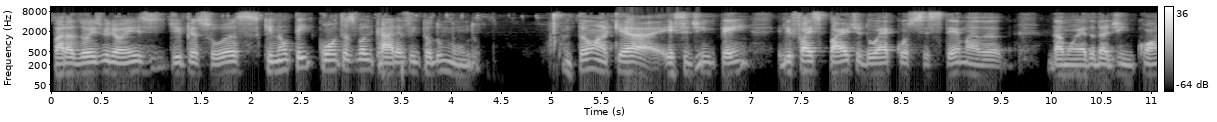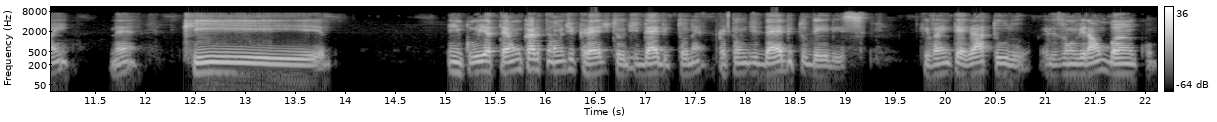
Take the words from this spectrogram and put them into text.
para 2 milhões de pessoas que não têm contas bancárias em todo o mundo. Então, aqui esse Jinpay, ele faz parte do ecossistema da, da moeda da Jincoin, né? Que inclui até um cartão de crédito, de débito, né? Cartão de débito deles, que vai integrar tudo. Eles vão virar um banco.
